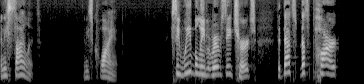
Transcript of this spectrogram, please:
And He's silent, and He's quiet. See, we believe at River City Church that that's, that's part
